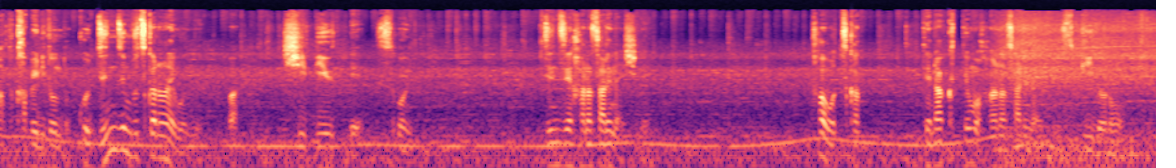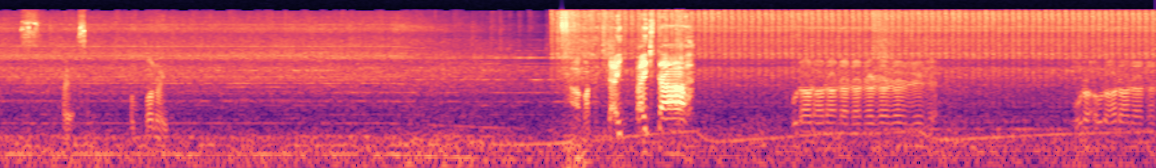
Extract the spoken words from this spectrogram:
あと壁にどんどん。これ全然ぶつからないもんね。まあ、CPU ってすごい。全然離されないしね。刃を使ってなくても離されないスピードの速さ。半端ない。あ、また来たいっぱい来たおららららららららららおらおららららら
